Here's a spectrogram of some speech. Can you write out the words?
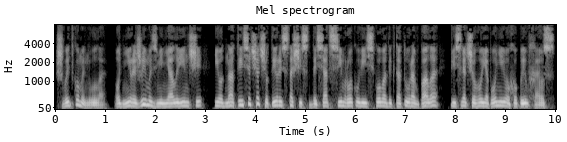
швидко минула. Одні режими зміняли інші, і 1467 року військова диктатура впала, після чого Японію охопив хаос.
